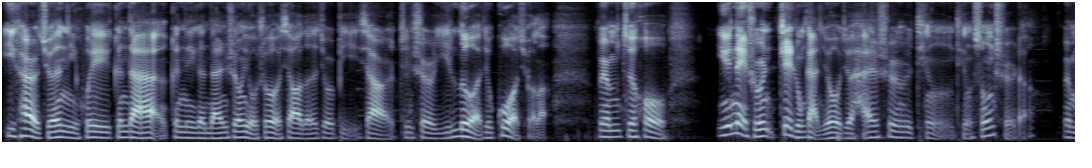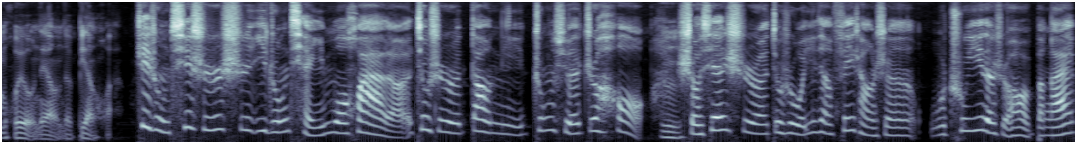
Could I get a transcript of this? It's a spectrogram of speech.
一开始觉得你会跟大家跟那个男生有说有笑的，就是比一下，这事儿一乐就过去了。为什么最后？因为那时候这种感觉，我觉得还是挺挺松弛的。为什么会有那样的变化？这种其实是一种潜移默化的，就是到你中学之后，嗯首先是就是我印象非常深，我初一的时候，本来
